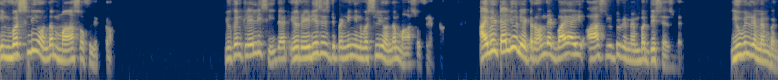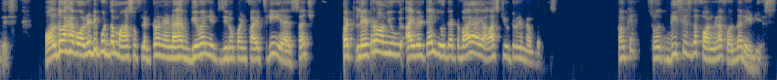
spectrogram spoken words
inversely on the mass of electron. You can clearly see that your radius is depending inversely on the mass of electron. I will tell you later on that why I asked you to remember this as well. You will remember this. Although I have already put the mass of electron and I have given it 0.53 as such, but later on, you I will tell you that why I asked you to remember this. Okay, so this is the formula for the radius.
